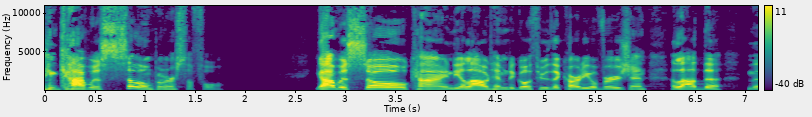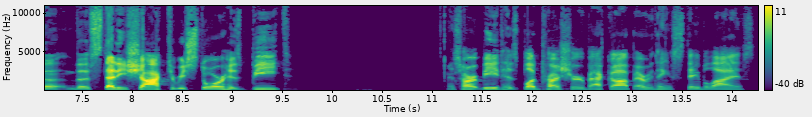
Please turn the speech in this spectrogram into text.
And God was so merciful God was so kind. He allowed him to go through the cardioversion, allowed the, the, the steady shock to restore his beat, his heartbeat, his blood pressure back up, everything stabilized.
